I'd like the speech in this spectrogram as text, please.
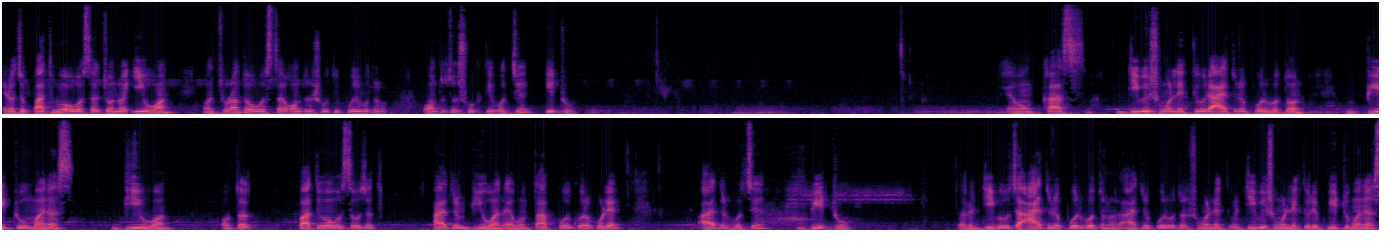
এটা হচ্ছে প্রাথমিক অবস্থার জন্য ই ওয়ান এবং চূড়ান্ত অবস্থায় অন্তঃ শক্তি পরিবর্তন অন্তঃস্থ শক্তি হচ্ছে ই টু এবং কাজ ডিবির সময় লিখতে পারি আয়তনের পরিবর্তন V two minus V one অর্থাৎ প্রাথমিক অবস্থা হচ্ছে আয়তন ভি ওয়ান এবং তাপ প্রয়োগ করার ফলে আয়তন হচ্ছে ভি টু তাহলে ডিবি হচ্ছে আয়তনের পরিবর্তন। আয়তনের পরিবর্তন সময় লিখতে ডিবি সময় লিখতে পারি V two minus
